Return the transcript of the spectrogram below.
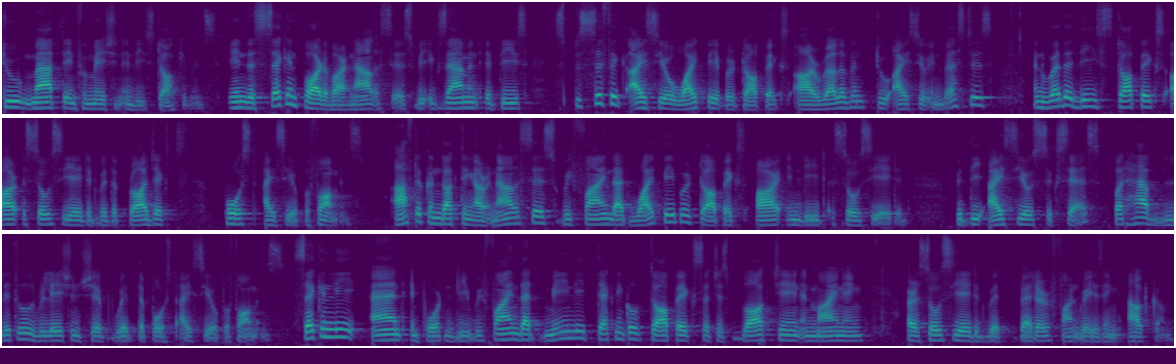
to map the information in these documents. In the second part of our analysis, we examine if these specific ICO white paper topics are relevant to ICO investors and whether these topics are associated with the project's post ICO performance. After conducting our analysis, we find that white paper topics are indeed associated with the ICO's success but have little relationship with the post-ICO performance. Secondly, and importantly, we find that mainly technical topics such as blockchain and mining are associated with better fundraising outcome.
